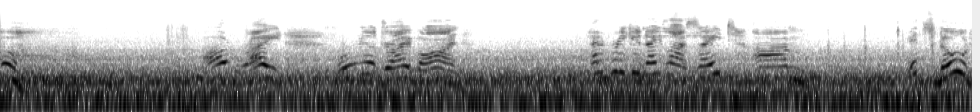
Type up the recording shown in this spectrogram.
Oh. All right four-wheel drive on. Had a pretty good night last night. Um, it snowed.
